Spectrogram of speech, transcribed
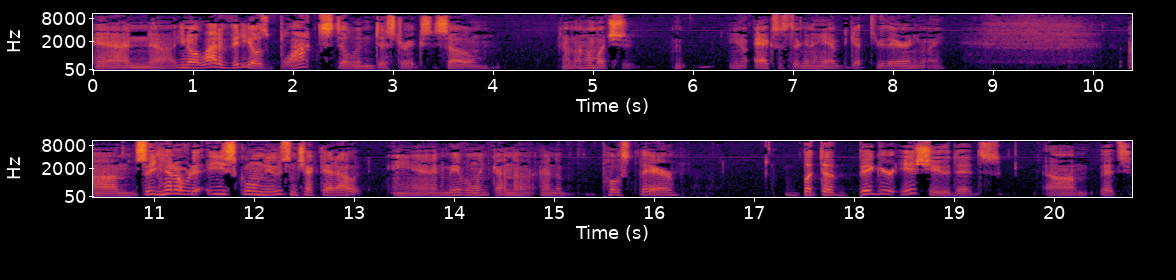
And uh, you know, a lot of videos blocked still in districts, so I don't know how much you know access they're going to have to get through there anyway. Um, so you can head over to eSchool News and check that out, and we have a link on the on the post there. But the bigger issue that's um, that's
